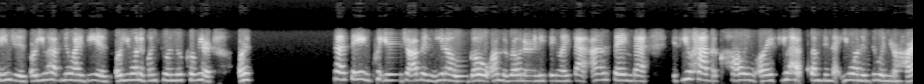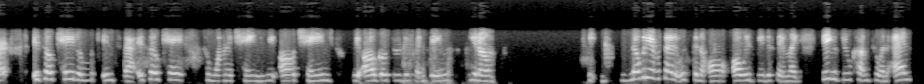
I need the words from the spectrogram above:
changes or you have new ideas or you want to go into a new career or not saying quit your job and, you know, go on the road or anything like that. I'm saying that if you have a calling or if you have something that you want to do in your heart, it's okay to look into that. It's okay to want to change. We all change. We all go through different things. You know, nobody ever said it was going to all, always be the same. Like things do come to an end,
